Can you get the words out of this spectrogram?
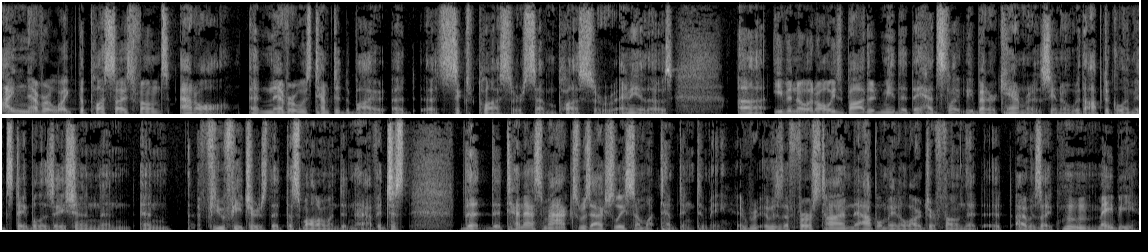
I never liked the plus size phones at all. I never was tempted to buy a, a six plus or seven plus or any of those. Uh, even though it always bothered me that they had slightly better cameras, you know, with optical image stabilization and and a few features that the smaller one didn't have. It just the the 10s Max was actually somewhat tempting to me. It, it was the first time Apple made a larger phone that it, I was like, hmm, maybe.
